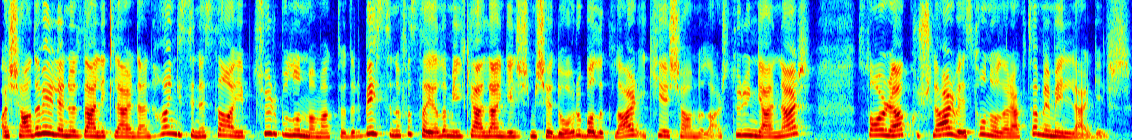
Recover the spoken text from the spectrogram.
aşağıda verilen özelliklerden hangisine sahip tür bulunmamaktadır? 5 sınıfı sayalım ilkelden gelişmişe doğru balıklar, iki yaşamlılar, sürüngenler, sonra kuşlar ve son olarak da memeliler gelir.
